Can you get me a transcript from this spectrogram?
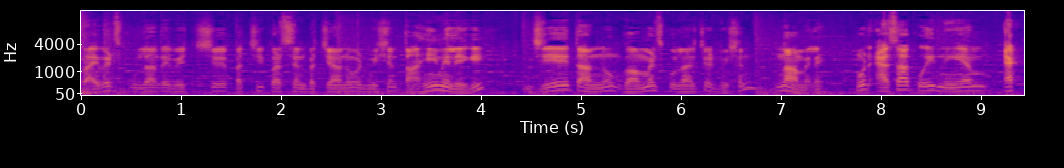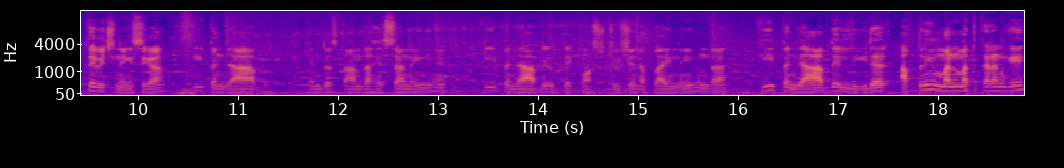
ਪ੍ਰਾਈਵੇਟ ਸਕੂਲਾਂ ਦੇ ਵਿੱਚ 25% ਬੱਚਿਆਂ ਨੂੰ ਐਡਮਿਸ਼ਨ ਤਾਂ ਹੀ ਮਿਲੇਗੀ ਜੇ ਤੁਹਾਨੂੰ ਗਵਰਨਮੈਂਟ ਸਕੂਲਾਂ ਵਿੱਚ ਐਡਮਿਸ਼ਨ ਨਾ ਮਿਲੇ। ਹੁਣ ਐਸਾ ਕੋਈ ਨਿਯਮ ਐਕਟ ਦੇ ਵਿੱਚ ਨਹੀਂ ਸੀਗਾ ਕਿ ਪੰਜਾਬ ਹਿੰਦੁਸਤਾਨ ਦਾ ਹਿੱਸਾ ਨਹੀਂ ਹੈ। ਕਿ ਪੰਜਾਬ ਦੇ ਉੱਤੇ ਕਨਸਟੀਟਿਊਸ਼ਨ ਅਪਲਾਈ ਨਹੀਂ ਹੁੰਦਾ? ਕਿ ਪੰਜਾਬ ਦੇ ਲੀਡਰ ਆਪਣੀ ਮਨਮਤ ਕਰਨਗੇ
